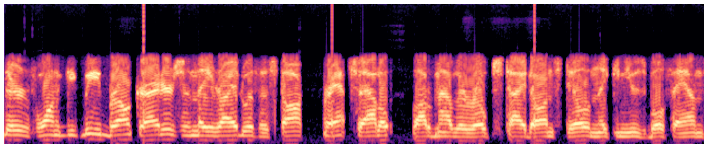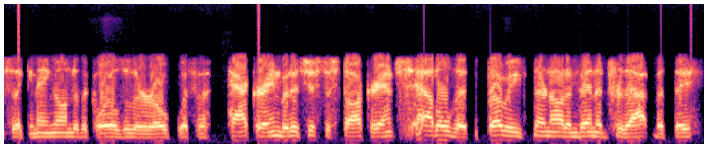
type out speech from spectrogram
their want to be bronc riders and they ride with a stock ranch saddle. A lot of them have their ropes tied on still, and they can use both hands. They can hang on to the coils of their rope with a hack rein, but it's just a stock ranch saddle that probably they're not invented for that, but they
